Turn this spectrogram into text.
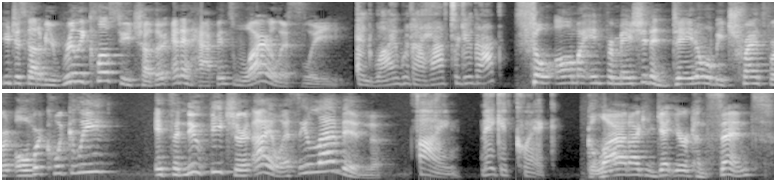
you just gotta be really close to each other and it happens wirelessly. And why would I have to do that? So all my information and data will be transferred over quickly? It's a new feature in iOS 11. Fine, make it quick. Glad I can get your consent.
